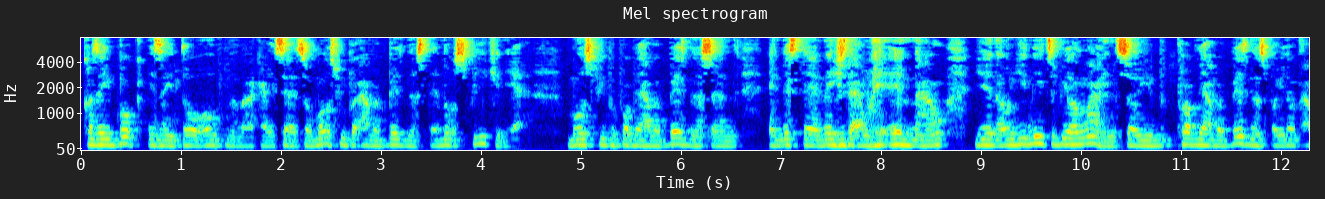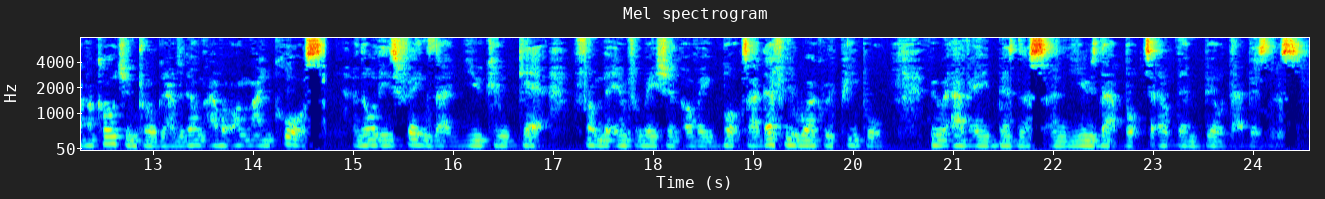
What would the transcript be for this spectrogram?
Because a book is a door opener, like I said. So most people have a business, they're not speaking yet. Most people probably have a business, and in this day and age that we're in now, you know, you need to be online. So you probably have a business, but you don't have a coaching program, you don't have an online course, and all these things that you can get from the information of a book. So I definitely work with people who have a business and use that book to help them build that business.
